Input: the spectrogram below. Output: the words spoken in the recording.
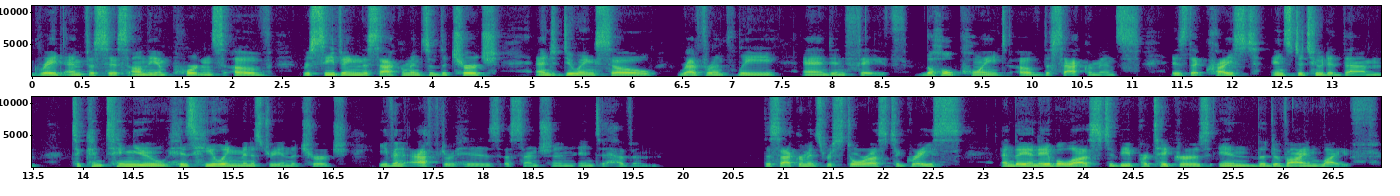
great emphasis on the importance of receiving the sacraments of the church and doing so reverently and in faith. The whole point of the sacraments is that Christ instituted them to continue his healing ministry in the church even after his ascension into heaven. The sacraments restore us to grace and they enable us to be partakers in the divine life.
